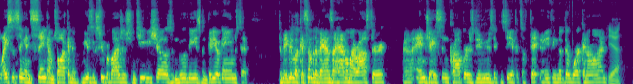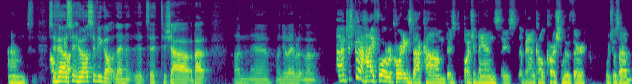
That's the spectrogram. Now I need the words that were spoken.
licensing and sync. I'm talking to music supervisors from TV shows and movies and video games to to maybe look at some of the bands I have on my roster uh, and Jason Cropper's do music to see if it's a fit in anything that they're working on. Yeah. Um, So who else? Who else have you got then to, to shout out about on uh, on your label at the moment? Uh, just go to high4recordings.com. There's a bunch of bands. There's a band called Crush Luther, which was a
